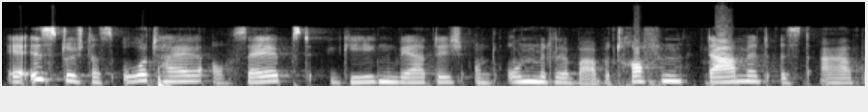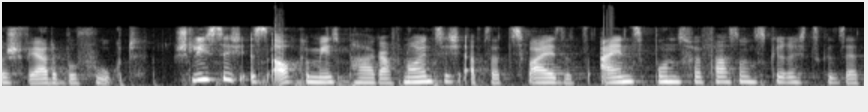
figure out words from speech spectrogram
Er ist durch das Urteil auch selbst gegenwärtig und unmittelbar betroffen. Damit ist A beschwerdebefugt. Schließlich ist auch gemäß 90 Absatz 2 Satz 1 Bundesverfassungsgerichtsgesetz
